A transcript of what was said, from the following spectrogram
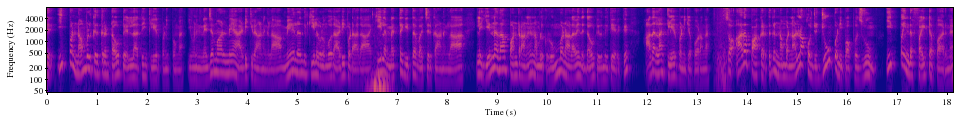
சரி இப்போ நம்மளுக்கு இருக்கிற டவுட் எல்லாத்தையும் கிளியர் பண்ணிப்போங்க. இவனுங்க நிஜமாலுமே அடிக்கிறானுங்களா? மேலேருந்து கீழே விழும்போது அடிபடாதா? கீழே மெத்த கித்த வச்சிருக்கானுங்களா? இல்லை என்னதான் பண்ணுறானுங்க நம்மளுக்கு ரொம்ப நாளாகவே இந்த டவுட் இருந்துகிட்டே இருக்கு. அதெல்லாம் கிளியர் பண்ணிக்க போகிறாங்க ஸோ அதை பார்க்கறதுக்கு நம்ம நல்லா கொஞ்சம் ஜூம் பண்ணி பார்ப்போம் ஜூம் இப்போ இந்த ஃபைட்டை பாருங்க.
